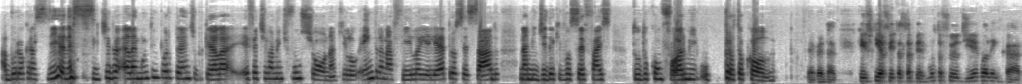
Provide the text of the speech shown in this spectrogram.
a burocracia, nesse sentido, ela é muito importante, porque ela efetivamente funciona. Aquilo entra na fila e ele é processado na medida que você faz tudo conforme o protocolo. É verdade. Quem tinha feito essa pergunta foi o Diego Alencar.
